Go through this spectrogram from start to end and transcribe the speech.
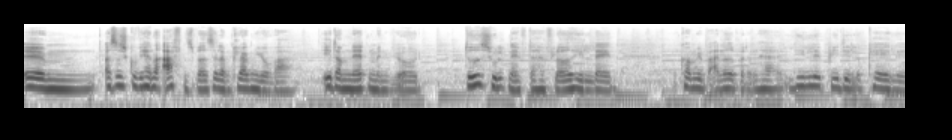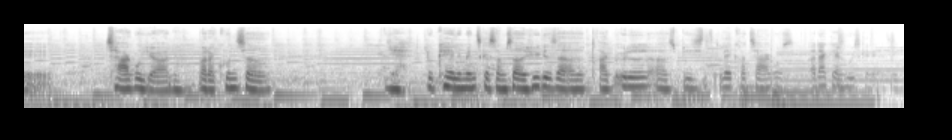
øhm, og så skulle vi have noget aftensmad, selvom klokken jo var et om natten, men vi var dødsultne efter at have fløjet hele dagen. Så kom vi bare ned på den her lille bitte lokale taco-hjørne, hvor der kun sad ja, lokale mennesker, som sad og hyggede sig og drak øl og spiste lækre tacos. Og der kan jeg huske, at jeg tænkte,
